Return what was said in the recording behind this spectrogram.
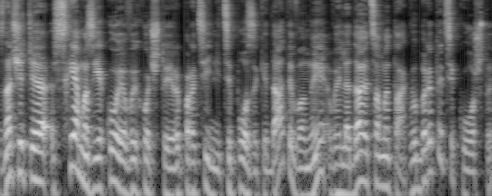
Значить, е, схема, з якої ви хочете репараційні ці позики дати, вони виглядають саме так: ви берете ці кошти,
